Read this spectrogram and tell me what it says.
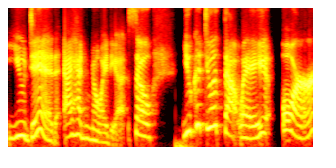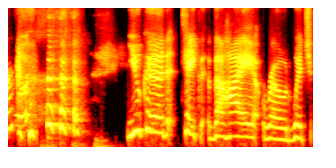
you did. I had no idea. So you could do it that way, or you could take the high road, which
